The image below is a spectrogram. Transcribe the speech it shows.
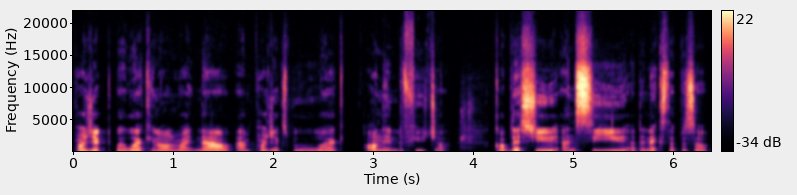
project we're working on right now, and projects we will work on in the future. God bless you and see you at the next episode.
